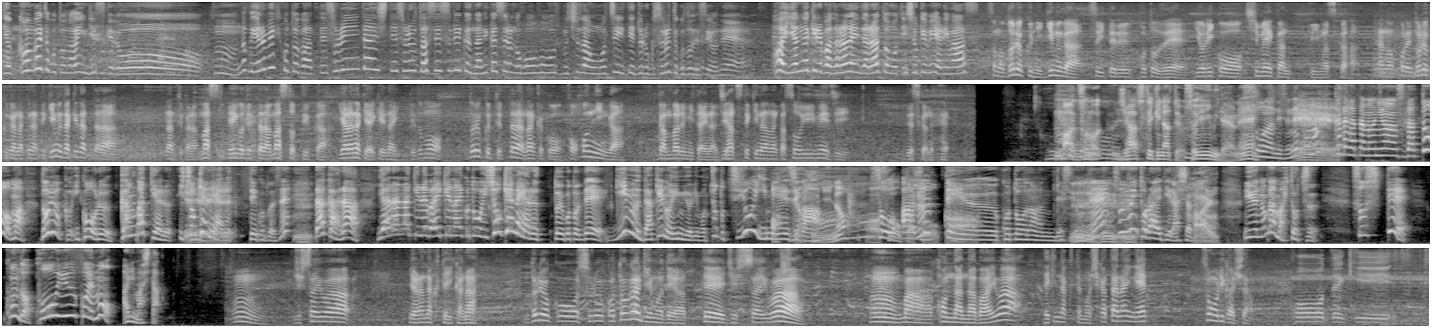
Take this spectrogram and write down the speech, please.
いや考えたことないんですけど、うん、なんかやるべきことがあってそれに対してそれを達成すべく何かしらの方法手段を用いて努力するってことですよね。はいやんなければならないんだなと思って一生懸命やります。その努力に義務がついてることでよりこう使命感って言いますかあのこれ努力がなくなって義務だけだったらなんていうかなマスト英語で言ったらマストっていうかやらなきゃいけないけども努力って言ったらなんかこうこう本人が頑張るみたいな自発的ななんかそういうイメージですかね。まあその自発的なというそういう意味だよね、そうなんですよね、ええ。この方々のニュアンスだと、まあ、努力イコール頑張ってやる、一生懸命やるっていうことですね、だから、やらなければいけないことを一生懸命やるということで、義務だけの意味よりもちょっと強いイメージがそうあるっていうことなんですよね、うんうんうん。そういうふうに捉えていらっしゃるはい。というのがまあ一つ、そして今度はこういう声もありました。うん、実際はやらなくていいかな。努力をすることが義務であって実際は、うん、まあ困難な場合はできなくても仕方ないね。そう理解した。法的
